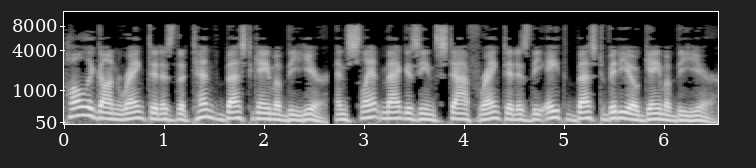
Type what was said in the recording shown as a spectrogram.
Polygon ranked it as the 10th best game of the year, and Slant Magazine's staff ranked it as the 8th best video game of the year.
